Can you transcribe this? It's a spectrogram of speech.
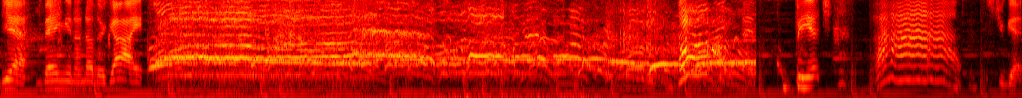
Yeah, banging another guy. Bitch. Ah! What you get.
